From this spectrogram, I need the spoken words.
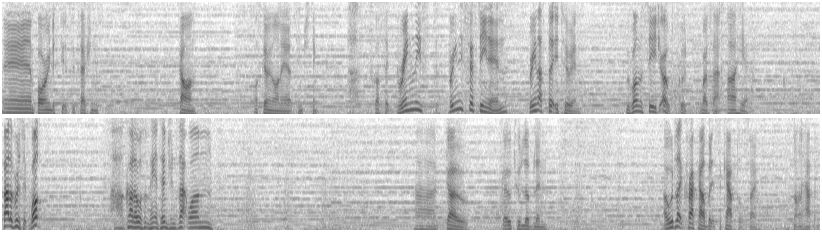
And boring dispute successions. Come on. What's going on here? It's interesting. For God's sake, bring these, bring these 15 in. Bring that 32 in. We've won the siege. Oh, good. Where's that? Ah, uh, here. Battle of Brinsic. What? Oh, God, I wasn't paying attention to that one. Uh, go. Go to Lublin. I would like Krakow, but it's the capital, so it's not going to happen.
